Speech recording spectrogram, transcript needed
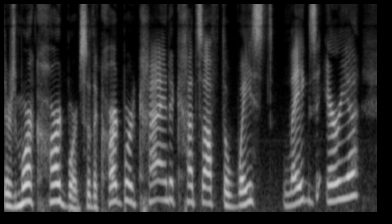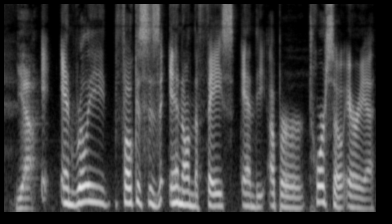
there's more cardboard, so the cardboard kind of cuts off the waist legs area Yeah. and really focuses in on the face and the upper torso area,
